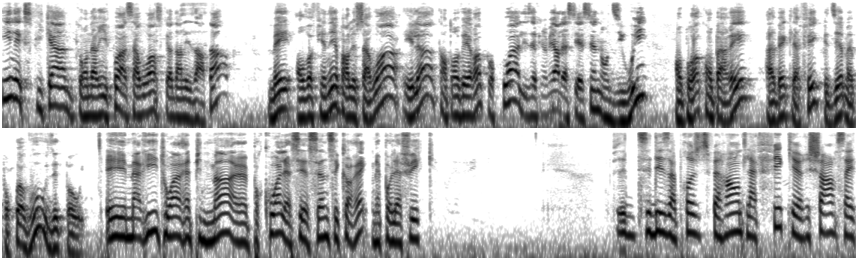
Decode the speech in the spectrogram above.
inexplicable qu'on n'arrive pas à savoir ce qu'il y a dans les ententes, mais on va finir par le savoir. Et là, quand on verra pourquoi les infirmières de la CSN ont dit oui, on pourra comparer avec la FIC et dire, mais pourquoi vous, vous dites pas oui? Et Marie, toi, rapidement, euh, pourquoi la CSN, c'est correct, mais pas la FIC? C'est des approches différentes. La FIC, Richard, c'est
